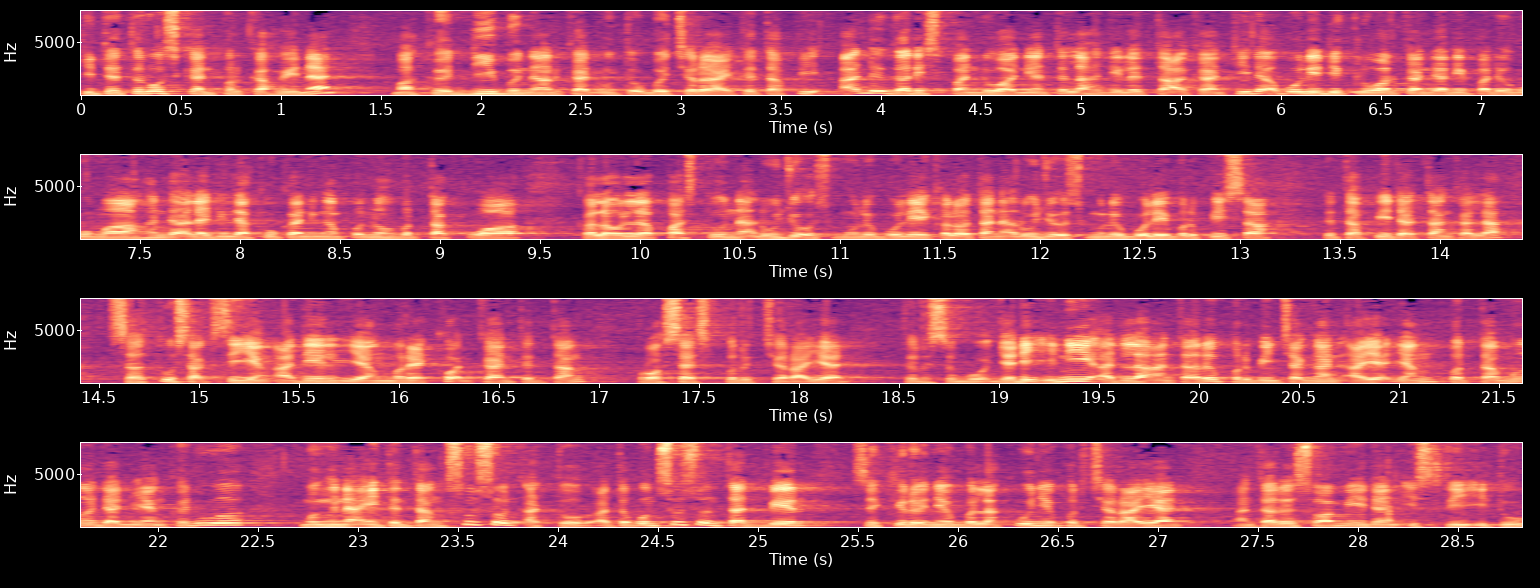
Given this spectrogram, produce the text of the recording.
kita teruskan perkahwinan maka dibenarkan untuk bercerai. Tetapi ada garis panduan yang telah diletakkan. Tidak boleh dikeluarkan daripada rumah. Hendaklah dilakukan dengan penuh bertakwa. Kalau lepas tu nak rujuk semula boleh. Kalau tak nak rujuk semula boleh berpisah. Tetapi datangkanlah satu saksi yang adil yang merekodkan tentang proses perceraian tersebut. Jadi ini adalah antara perbincangan ayat yang pertama dan yang kedua mengenai tentang susun atur ataupun susun tadbir sekiranya berlakunya perceraian antara suami dan isteri itu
